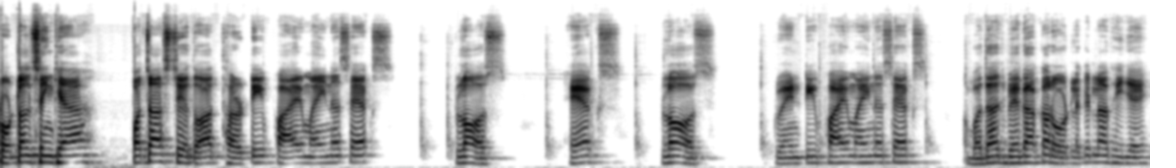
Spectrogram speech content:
ટોટલ સંખ્યા પચાસ છે, તો આ thirty five minus x plus x plus twenty five minus x બધા જ ભેગા કરો, એટલે કેટલા થઈ જાય?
